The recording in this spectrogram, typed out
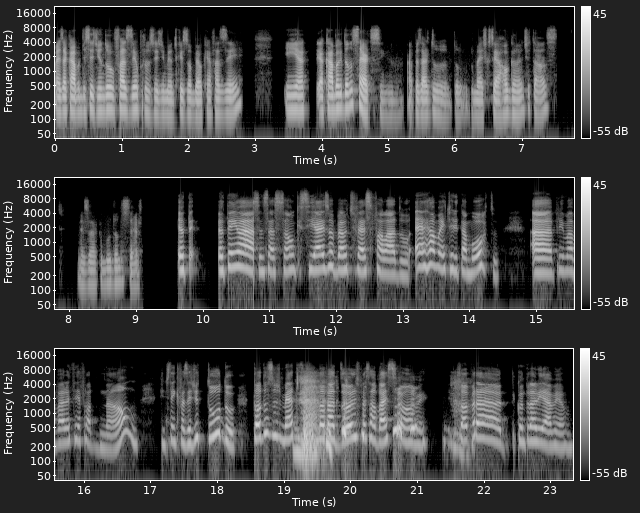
Mas acaba decidindo fazer o procedimento que a Isabel quer fazer e, a- e acaba dando certo, assim. Apesar do, do, do médico ser arrogante e tal, mas acabou dando certo. Eu, te- eu tenho a sensação que se a Isabel tivesse falado, é, realmente ele tá morto, a prima Violet teria falado, não, a gente tem que fazer de tudo, todos os métodos inovadores pra salvar esse homem. Só pra contrariar mesmo.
